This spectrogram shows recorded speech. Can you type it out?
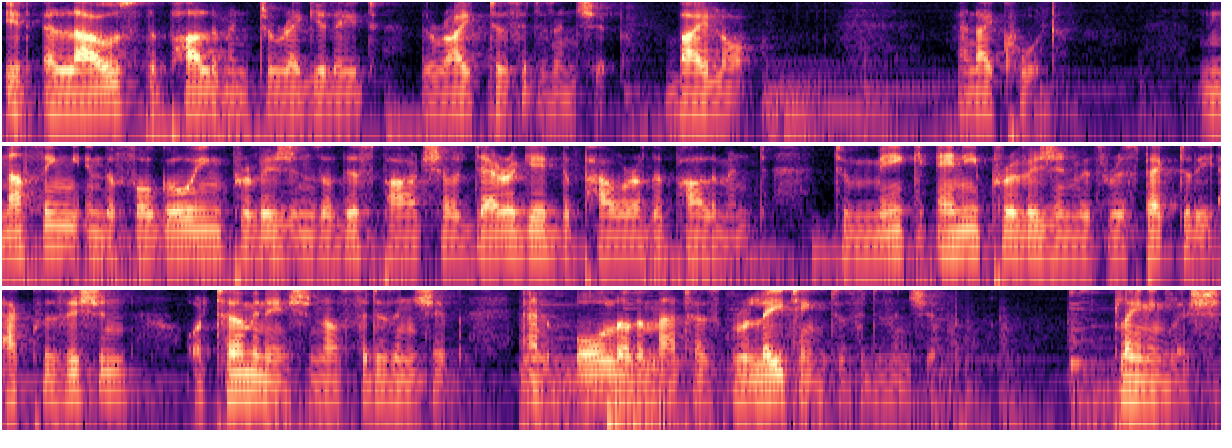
it allows the parliament to regulate the right to citizenship by law. And I quote Nothing in the foregoing provisions of this part shall derogate the power of the parliament to make any provision with respect to the acquisition or termination of citizenship and all other matters relating to citizenship. Plain English.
